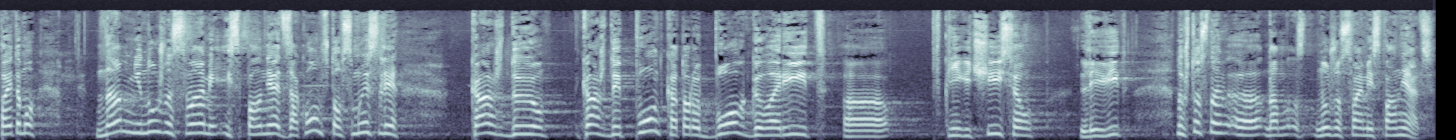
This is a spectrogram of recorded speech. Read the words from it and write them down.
Поэтому нам не нужно с вами исполнять закон в том смысле каждую, каждый пункт, который Бог говорит э, в книге чисел, Левит. Ну что с нами, э, нам нужно с вами исполнять?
